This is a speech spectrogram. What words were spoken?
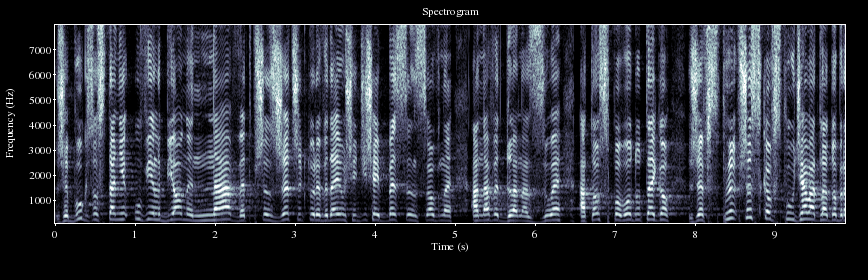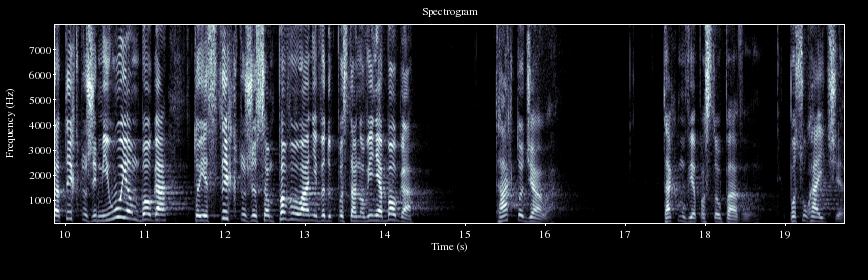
że Bóg zostanie uwielbiony nawet przez rzeczy, które wydają się dzisiaj bezsensowne, a nawet dla nas złe, a to z powodu tego, że wszystko współdziała dla dobra tych, którzy miłują Boga, to jest tych, którzy są powołani według postanowienia Boga. Tak to działa. Tak mówi apostoł Paweł. Posłuchajcie,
